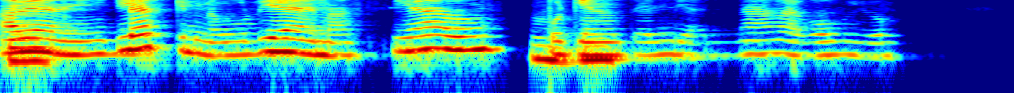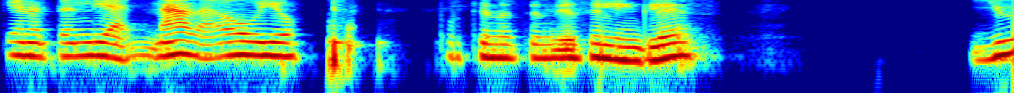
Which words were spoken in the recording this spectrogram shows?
Había entiendo. de inglés que me aburría demasiado porque no entendía nada, obvio. Que no entendía nada, obvio. ¿Por qué no entendías el inglés? You,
